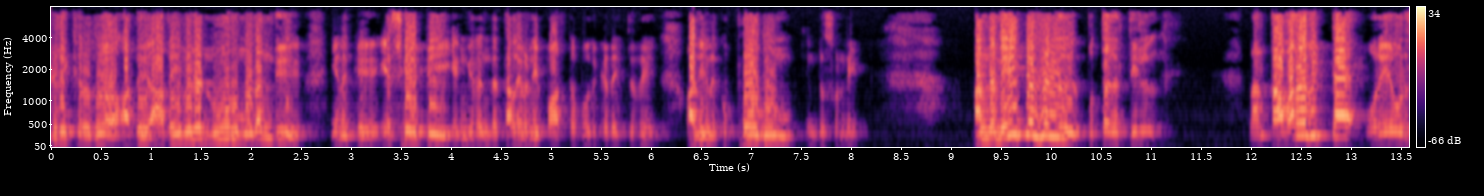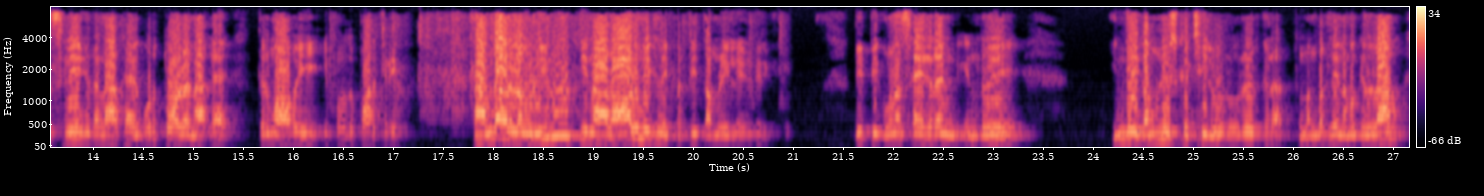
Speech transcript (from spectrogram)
கிடைக்கிறதோ அது அதை விட நூறு மடங்கு எனக்கு எஸ்ஏபி என்கிற இந்த தலைவனை பார்த்த போது கிடைத்தது. அது எனக்கு போதும் என்று சொன்னேன். அந்த மெய்ப்பெண்கள் புத்தகத்தில் நான் தவறவிட்ட ஒரே ஒரு சிநேகிதனாக ஒரு தோழனாக திருமாவை இப்பொழுது பார்க்கிறேன். நான் வந்து அதில் ஒரு இருபத்தி நாலு ஆளுமைகளை பற்றி தமிழில் எழுதியிருக்கிறேன். பி. குணசேகரன் என்று இந்திய கம்யூனிஸ்ட் கட்சியில் ஒருவர் இருக்கிறார். நண்பர்களே நமக்கெல்லாம்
